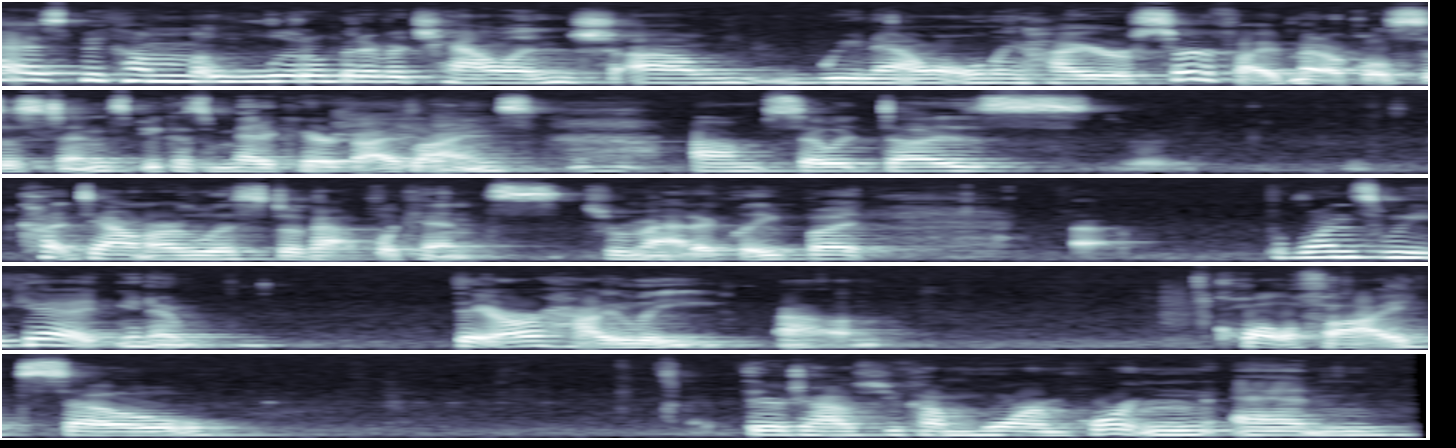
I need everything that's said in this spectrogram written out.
has become a little bit of a challenge. Um, we now only hire certified medical assistants because of Medicare guidelines. Um, so it does cut down our list of applicants dramatically. But uh, the ones we get, you know, they are highly um, qualified. So their jobs become more important and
